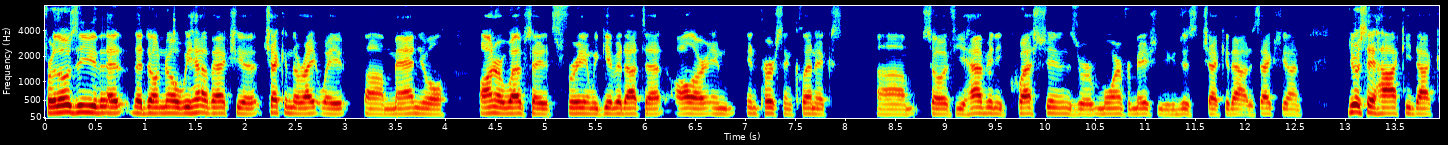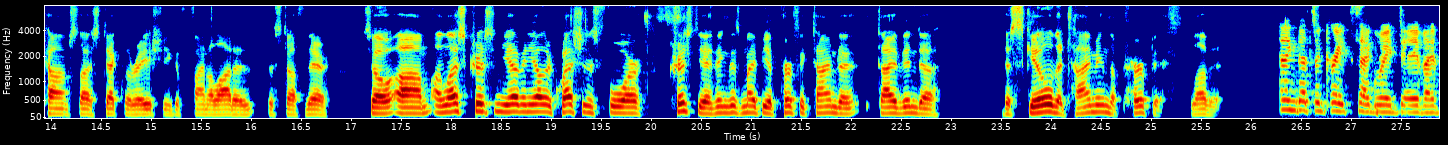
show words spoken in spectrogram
for those of you that, that don't know, we have actually a checking the right way um, manual on our website. It's free and we give it out to all our in, in-person clinics. Um, so if you have any questions or more information, you can just check it out. It's actually on usahockey.com slash declaration. You can find a lot of the stuff there. So um, unless Kristen, you have any other questions for Kristi, I think this might be a perfect time to dive into the skill, the timing, the purpose. Love it. I think that's a great segue, Dave. i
